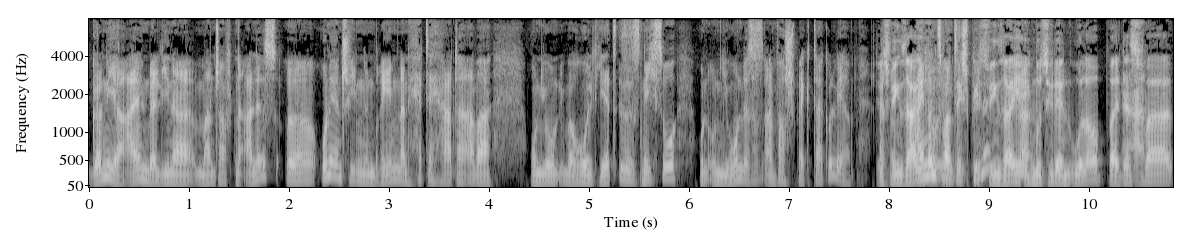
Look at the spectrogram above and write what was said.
gönne ja allen Berliner Mannschaften alles, äh, unentschieden in Bremen. Dann hätte Hertha aber Union überholt. Jetzt ist es nicht so. Und Union, das ist einfach spektakulär. Deswegen also sage ich, 21 ich, Spiele. deswegen sage ich, Ja. ich muss wieder in Urlaub, weil das Ja. war,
